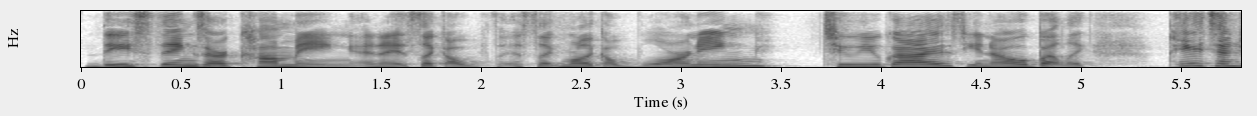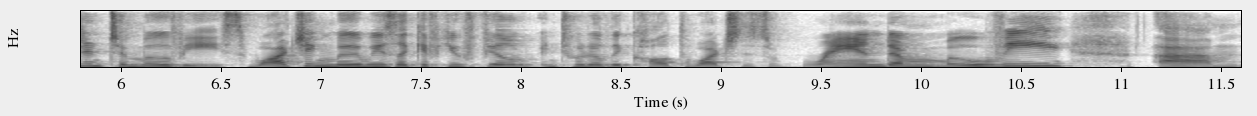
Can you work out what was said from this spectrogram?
these things are coming and it's like a it's like more like a warning to you guys, you know, but like pay attention to movies. Watching movies like if you feel intuitively called to watch this random movie, um,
